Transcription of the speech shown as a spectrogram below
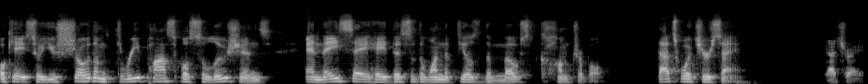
Okay, so you show them three possible solutions, and they say, hey, this is the one that feels the most comfortable. That's what you're saying. That's right.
